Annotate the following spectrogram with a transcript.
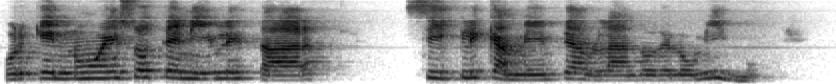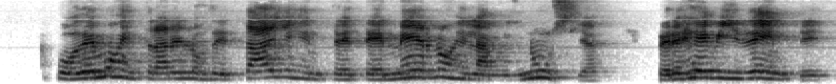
porque no es sostenible estar cíclicamente hablando de lo mismo. Podemos entrar en los detalles, entretenernos en la minucia, pero es evidente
